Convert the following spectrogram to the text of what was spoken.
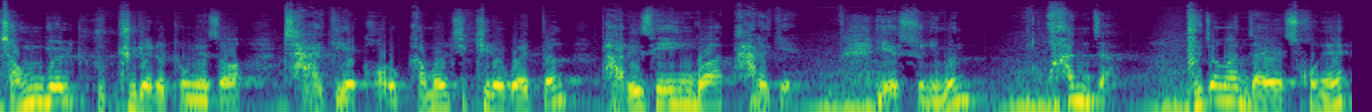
정결 규례를 통해서 자기의 거룩함을 지키려고 했던 바리새인과 다르게 예수님은 환자, 부정한 자의 손에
